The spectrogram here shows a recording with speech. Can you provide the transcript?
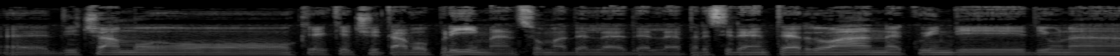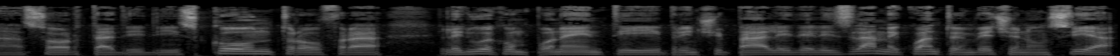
eh, diciamo, che, che, citavo prima, insomma, del, del, presidente Erdogan, quindi di una sorta di, di, scontro fra le due componenti principali dell'Islam e quanto invece non sia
